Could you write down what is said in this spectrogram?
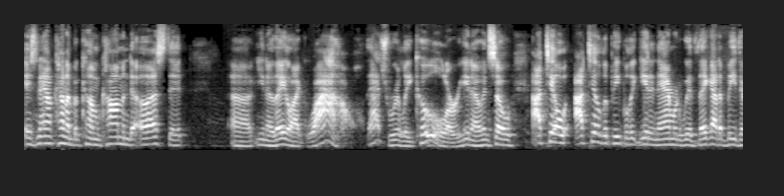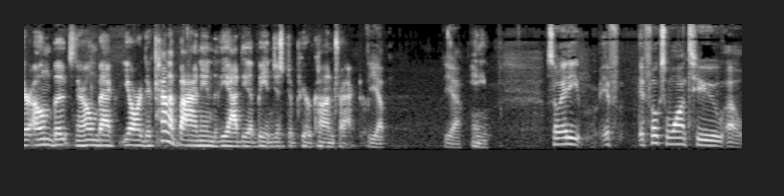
has now kind of become common to us that uh, you know they like wow that's really cool or you know and so i tell i tell the people that get enamored with they got to be their own boots in their own backyard they're kind of buying into the idea of being just a pure contractor Yep. Yeah. anyway So Eddie, if if folks want to, uh,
